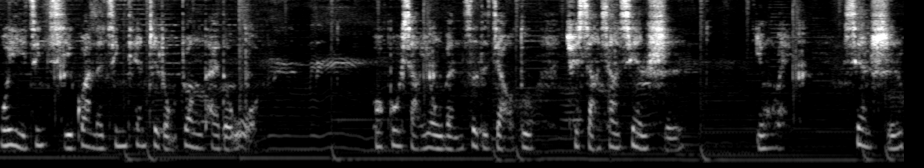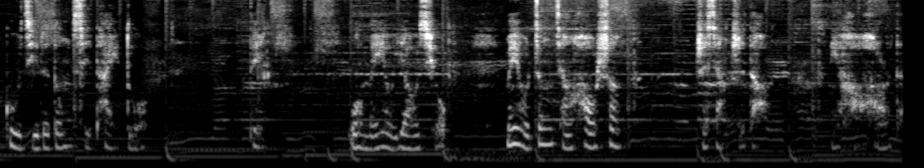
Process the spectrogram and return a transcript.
我已经习惯了今天这种状态的我。我不想用文字的角度去想象现实，因为现实顾及的东西太多。对，我没有要求，没有争强好胜，只想知道你好好的。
